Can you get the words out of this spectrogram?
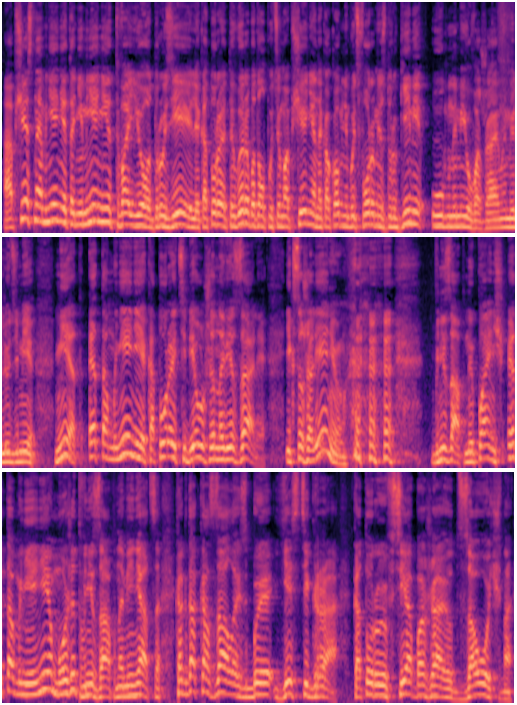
А общественное мнение это не мнение твое, друзей, или которое ты выработал путем допустим, общения на каком-нибудь форуме с другими умными, уважаемыми людьми. Нет, это мнение, которое тебе уже навязали. И, к сожалению, внезапный панч, это мнение может внезапно меняться. Когда, казалось бы, есть игра, которую все обожают заочно,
